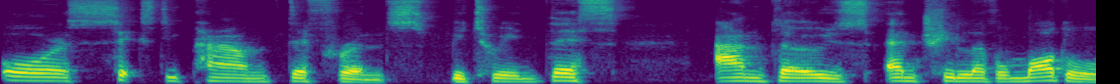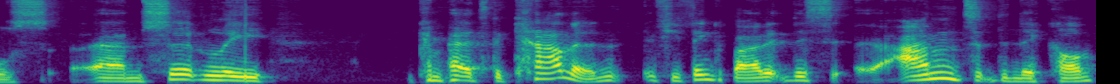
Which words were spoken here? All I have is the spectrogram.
or a 60 pound difference between this and those entry level models. Um, certainly, compared to the Canon, if you think about it, this and the Nikon,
